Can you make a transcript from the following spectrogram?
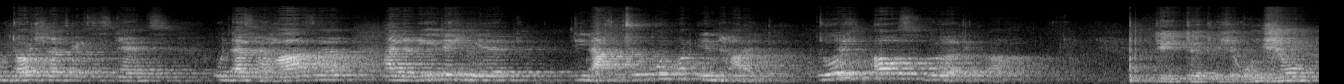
um Deutschlands Existenz und dass Herr Hase eine Rede hielt, die nach Ton und Inhalt durchaus würdig war. Die tägliche Rundschau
